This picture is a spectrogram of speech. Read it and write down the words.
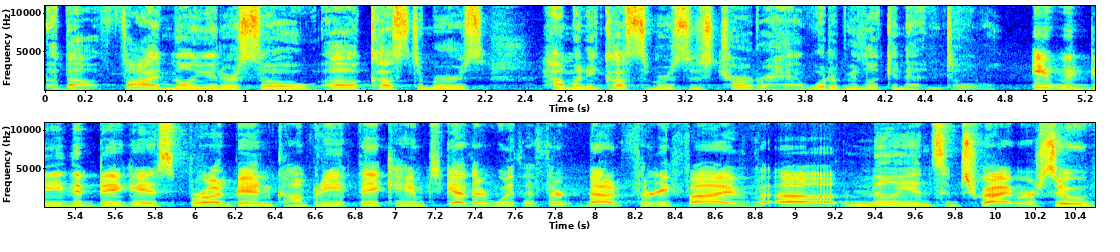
about five million or so uh, customers. How many customers does Charter have? What are we looking at in total? It would be the biggest broadband company if they came together with thir- about 35 uh, million subscribers. So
